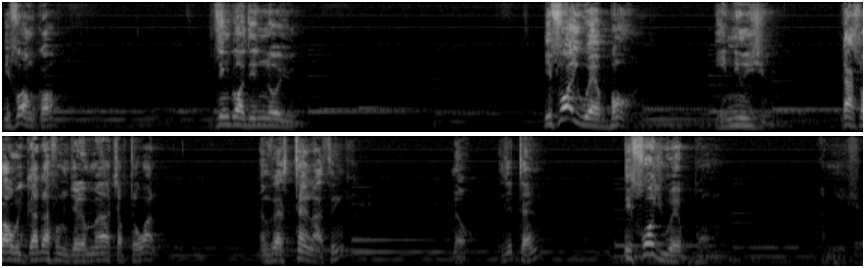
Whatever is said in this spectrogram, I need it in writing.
Before you think God didn't know you before you were born he knew you that's why we gather from Jeremiah chapter 1 and verse 10 I think no. Is it 10? Before you were born, I knew you.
